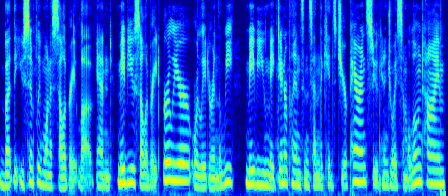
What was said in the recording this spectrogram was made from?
but that you simply want to celebrate love. And maybe you celebrate earlier or later in the week. Maybe you make dinner plans and send the kids to your parents so you can enjoy some alone time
